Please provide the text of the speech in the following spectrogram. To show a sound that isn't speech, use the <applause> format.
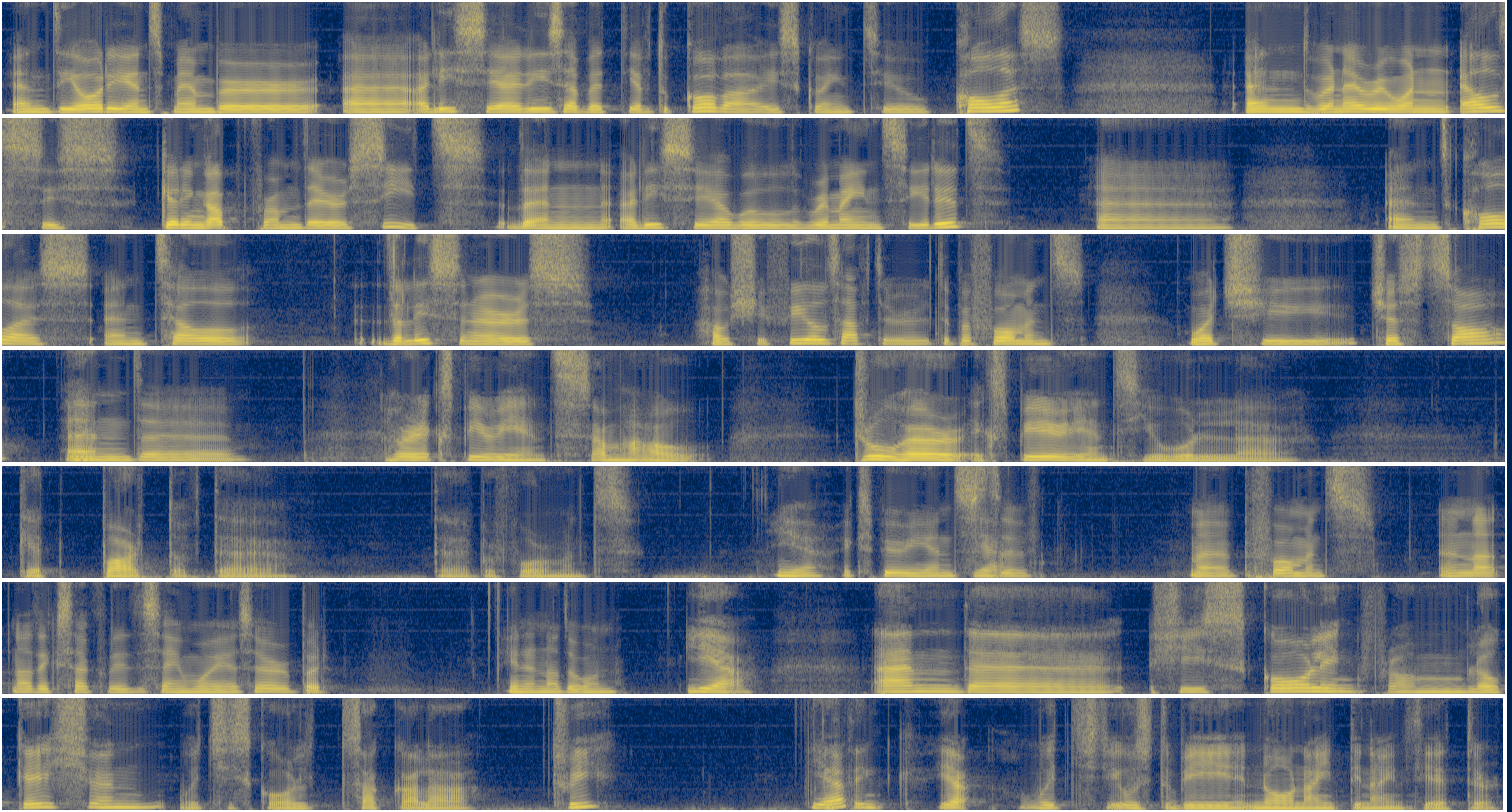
And the audience member, uh, Alissija-Elisabet Jevtjukova, is going to call us. And when everyone else is getting up from their seats, then Alissija will remain seated uh, and call us and tell the listeners how she feels after the performance, what she just saw, Yeah. and uh, Her experience somehow, through her experience, you will uh, get part of the the performance. yeah, experience Yeah. the uh, performance, and not not exactly the same way as her, but in another one. Yeah, and uh, she's calling from location which is called Sakala 3. Yeah, I think. Yeah, which used to be No 99 Theater.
